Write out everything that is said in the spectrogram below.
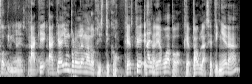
Opiniones. claro, Aquí, claro. aquí hay un problema logístico, que es que estaría guapo que Paula se tiñera,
